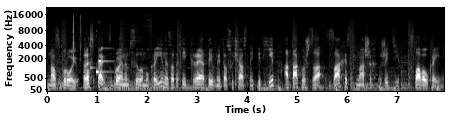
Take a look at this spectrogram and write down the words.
на зброю. Респект Збройним силам України за такий креативний та сучасний підхід, а також за захист наших життів. Слава Україні!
